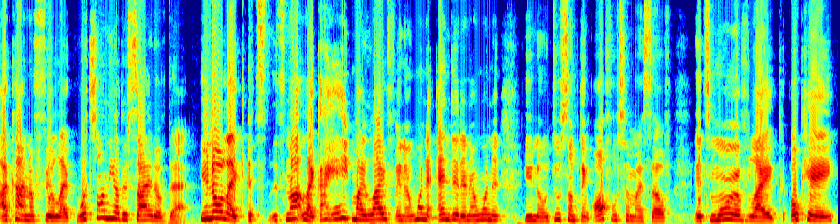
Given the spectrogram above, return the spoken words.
I kind of feel like what's on the other side of that? You know, like it's it's not like I hate my life and I want to end it and I want to, you know, do something awful to myself. It's more of like, okay,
